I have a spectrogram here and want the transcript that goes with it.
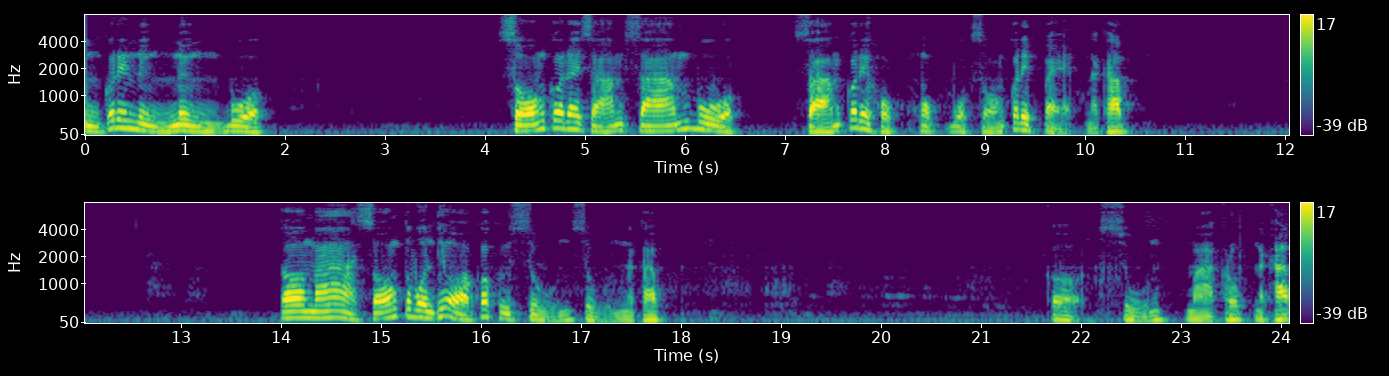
1 ก็ได้ 1 1 บวก 2 ก็ได้ 3 3 บวก 3 ก็ได้ 6 6 บวก 2 ก็ได้ 8 นะครับ ต่อมา 2 ตัวบนที่ออกก็คือ 0 0 นะครับ ก็0มาครบนะครับ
